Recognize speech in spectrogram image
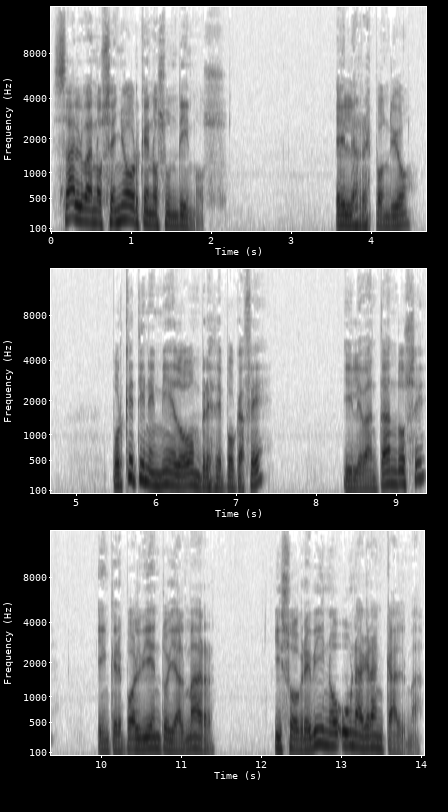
Sálvanos, Señor, que nos hundimos. Él les respondió, ¿Por qué tienen miedo hombres de poca fe? Y levantándose, increpó al viento y al mar, y sobrevino una gran calma.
